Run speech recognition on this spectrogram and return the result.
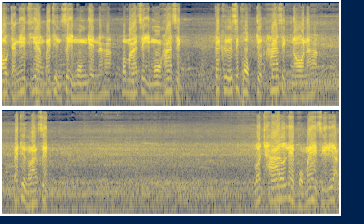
ออกจากนี่เที่ยงไปถึงสี่โมงเย็นนะฮะ ประมาณสี่โมงห้าสิบก็คือสิบหกจุดห้าสิบนนะฮะ ไปถึงลังสิต รถช้ารถเด็ดผมไม่ซีเรียส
